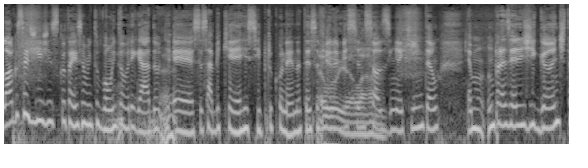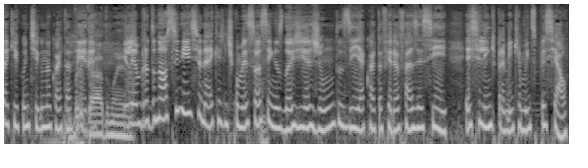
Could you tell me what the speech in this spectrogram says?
logo cedinho a gente escuta isso, é muito bom. Muito obrigado. É. É, você sabe que é recíproco, né? Na terça-feira me sinto sozinha aqui, então é um prazer gigante estar aqui contigo na quarta-feira. Obrigado, Maíra. E lembro do nosso início, né? Que a gente começou assim, os dois dias juntos e a quarta-feira faz esse, esse link para mim que é muito especial.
